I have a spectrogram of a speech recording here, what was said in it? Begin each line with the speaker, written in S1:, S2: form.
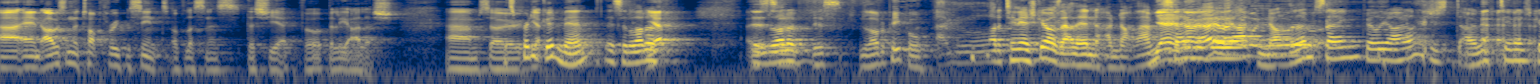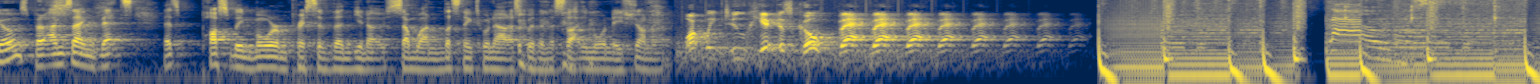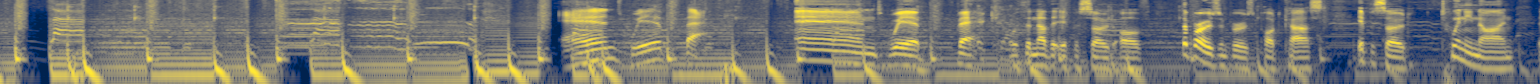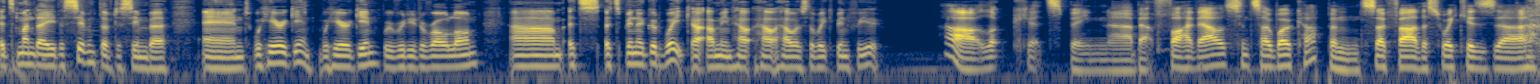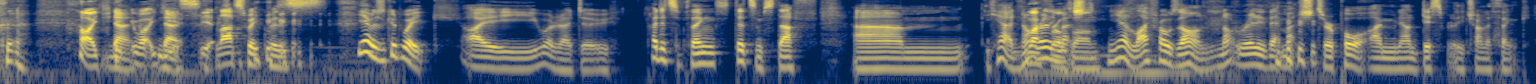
S1: uh, and I was in the top three percent of listeners this year for Billie Eilish. Um, so
S2: It's pretty
S1: yep.
S2: good, man. There's a lot of
S1: Yep.
S2: There's a lot of-
S1: there's a lot of people.
S2: a lot of teenage girls out there. No, not that I'm
S1: Yeah,
S2: saying
S1: no,
S2: that
S1: I-
S2: Billie
S1: I-
S2: Eilish, not that I'm saying Billie Eilish is only for teenage girls, but I'm saying that's that's possibly more impressive than you know someone listening to an artist within a slightly more niche genre.
S3: What we do here is go back, back, back, back, back, back, back, back.
S2: And we're back.
S1: And we're back with another episode of the Bros and Brews podcast, episode 29. It's Monday, the 7th of December, and we're here again. We're here again. We're ready to roll on. Um, it's it's been a good week. I, I mean, how, how how has the week been for you?
S2: Oh, look, it's been uh, about five hours since I woke up, and so far this week is. Uh,
S1: Oh,
S2: no,
S1: well,
S2: no.
S1: yes, yeah.
S2: Last week was. yeah, it was a good week. I. What did I do? I did some things, did some stuff. Um, yeah, not
S1: Life
S2: really
S1: rolls
S2: much.
S1: on.
S2: Yeah, life rolls on. Not really that much to report. I'm now desperately trying to think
